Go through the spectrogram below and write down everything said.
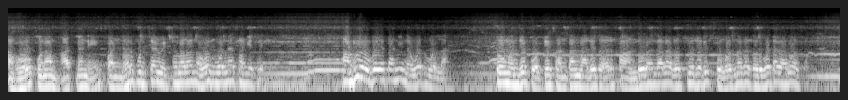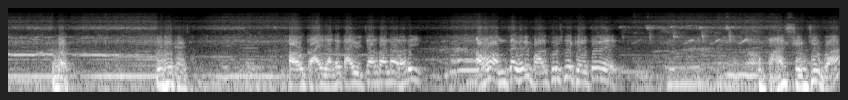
अहो पुन्हा महात्म्याने पंढरपूरच्या विठ्ठलाला नवस बोलण्यास सांगितले. आम्ही उभयतांनी नवस बोलला. तो म्हणजे पोटी संतान झाले तर पांडुरंगाला रत्नजरीत सुवर्णाचा गरगोटा घालू असा बर. पुढे काय झालं? अहो काय झालं? काय विचारता येणार? हरी. अहो आमच्या घरी बाळकृष्ण खेळतोय. वा शेठजी वा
